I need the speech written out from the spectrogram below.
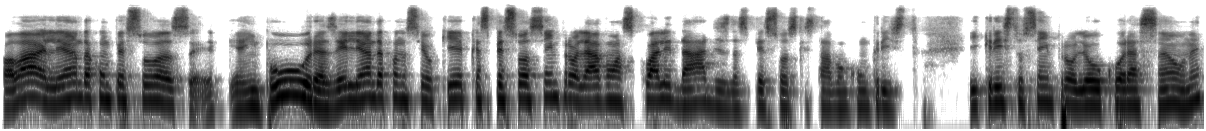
Olha lá, ele anda com pessoas eh, eh, impuras, ele anda com não sei o quê, porque as pessoas sempre olhavam as qualidades das pessoas que estavam com Cristo. E Cristo sempre olhou o coração, né?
